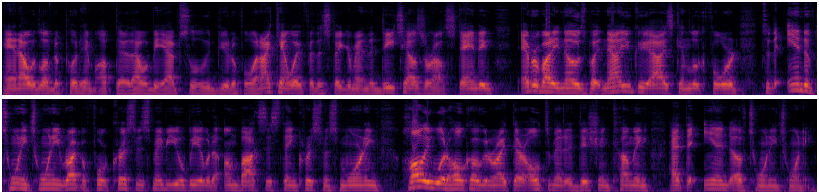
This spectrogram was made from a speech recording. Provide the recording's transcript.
and I would love to put him up there. That would be absolutely beautiful, and I can't wait for this figure, man. The details are outstanding. Everybody knows, but now you guys can look forward to the end of 2020, right before Christmas. Maybe you'll be able to unbox this thing Christmas morning. Hollywood Hulk Hogan right there, Ultimate Edition coming at the end of 2020.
